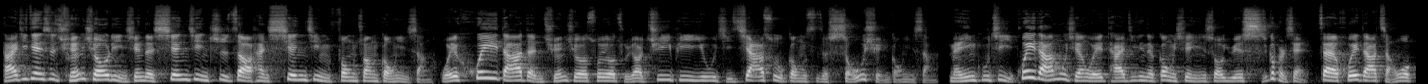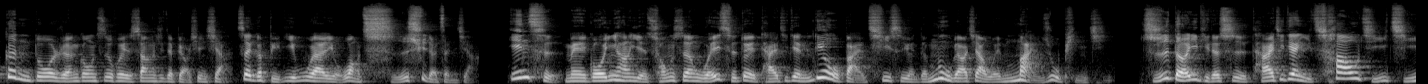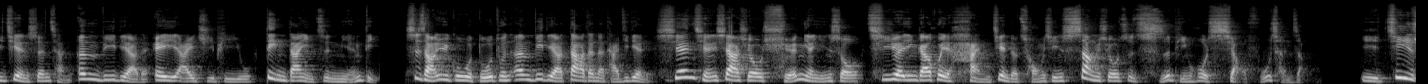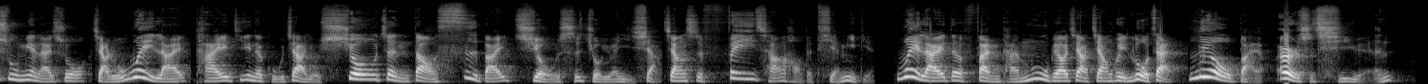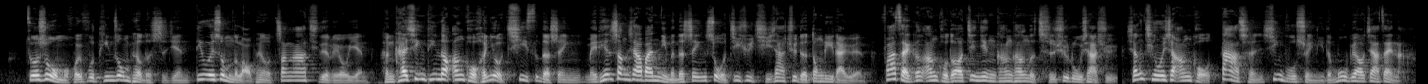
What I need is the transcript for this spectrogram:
台积电是全球领先的先进制造和先进封装供应商，为辉达等全球所有主要 GPU 及加速公司的首选供应商。美银估计，辉达目前为台积电的贡献营收约十个 percent，在辉达掌握更多人工智慧商机的表现下，这个比例未来有望持续的增加。因此，美国银行也重申维持对台积电六百七十元的目标价为买入评级。值得一提的是，台积电以超级极简生产 NVIDIA 的 AI GPU，订单已至年底。市场预估独吞 NVIDIA 大单的台积电，先前下修全年营收，七月应该会罕见的重新上修至持平或小幅成长。以技术面来说，假如未来台积电的股价有修正到四百九十九元以下，将是非常好的甜蜜点。未来的反弹目标价将会落在六百二十七元。最后是我们回复听众朋友的时间，第一位是我们的老朋友张阿奇的留言，很开心听到 Uncle 很有气势的声音，每天上下班你们的声音是我继续骑下去的动力来源。发仔跟 Uncle 都要健健康康的持续录下去。想请问一下 Uncle，大成幸福水泥的目标价在哪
